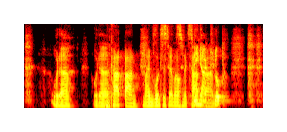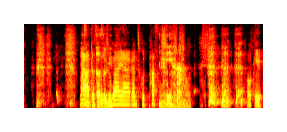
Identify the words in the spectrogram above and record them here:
Oder oder eine Kartbahn. Mein Wunsch ist ja immer noch eine Kartbahn. Swingerclub. Ja, das würde sogar ja ganz gut passen. Ja. Okay,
